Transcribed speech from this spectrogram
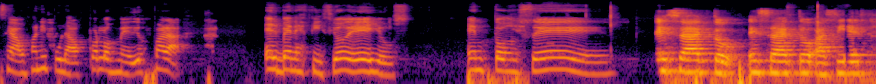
seamos manipulados por los medios para el beneficio de ellos. Entonces... Exacto, exacto, así es.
